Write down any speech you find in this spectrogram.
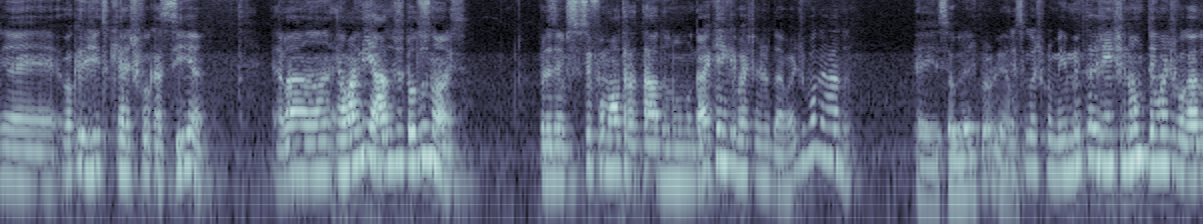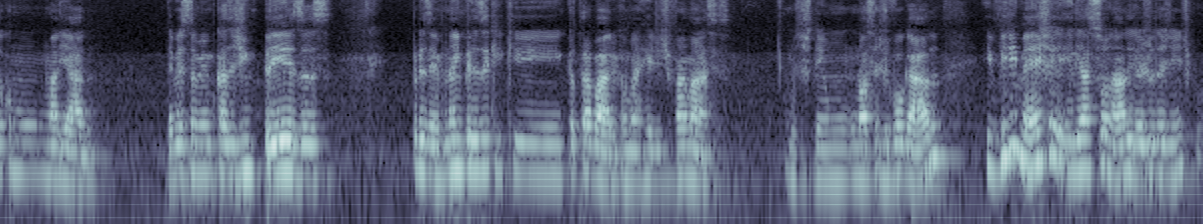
É, eu acredito que a advocacia ela é um aliado de todos nós. Por exemplo, se você for maltratado num lugar, quem é que vai te ajudar? O advogado. É, esse é o grande problema. Esse é o grande problema. E muita gente não tem um advogado como um aliado. Até mesmo também por causa de empresas. Por exemplo, na empresa que, que, que eu trabalho, que é uma rede de farmácias, a gente tem um, nosso advogado e vira e mexe, ele é acionado, ele ajuda a gente por,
